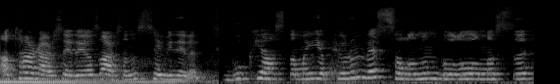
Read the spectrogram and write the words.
Atarlarsa ya da yazarsanız sevinirim. Bu kıyaslamayı yapıyorum ve salonun dolu olması,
